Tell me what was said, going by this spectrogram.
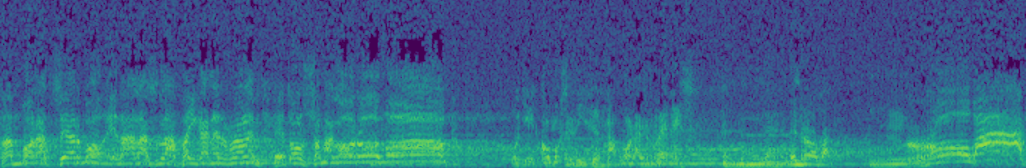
amorat servo, edalas lafa y ganes rolem, et olso magoro moc. Oye, ¿cómo se dice favor al revés? En roba. ¡Roba!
